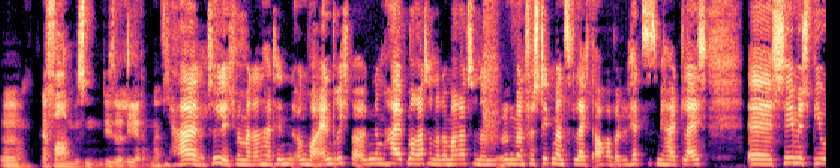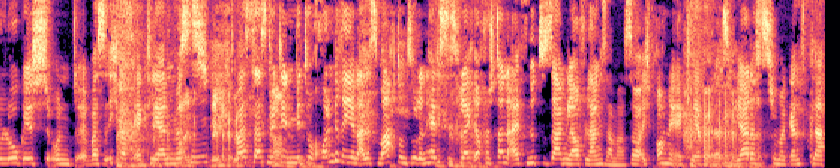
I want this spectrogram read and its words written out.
äh, erfahren müssen, diese Lehre. Ne? Ja, natürlich. Wenn man dann halt hinten irgendwo einbricht bei irgendeinem Halbmarathon oder Marathon, dann irgendwann versteht man es vielleicht auch, aber du hättest es mir halt gleich äh, chemisch, biologisch und äh, was ich was erklären müssen, was das mit den Mitochondrien alles macht und so, dann hätte ich es vielleicht auch verstanden, als nur zu sagen, lauf langsamer. So, ich brauche eine Erklärung dazu. Ja, das ist schon mal ganz klar.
